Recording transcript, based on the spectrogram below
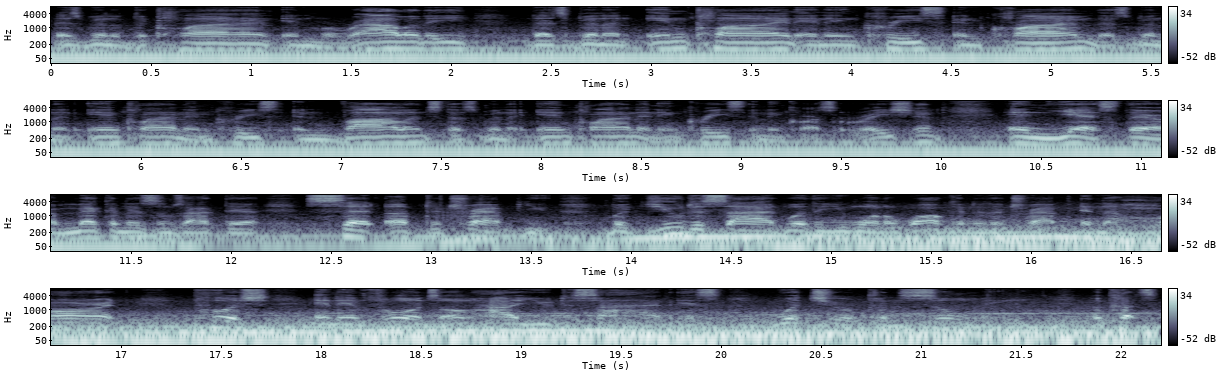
There's been a decline in morality. There's been an incline and increase in crime. There's been an incline increase in violence. There's been an incline and increase in incarceration. And yes, there are mechanisms out there set up to trap you, but you decide whether you want to walk into the trap. And the hard push and influence on how you decide is what you're consuming because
